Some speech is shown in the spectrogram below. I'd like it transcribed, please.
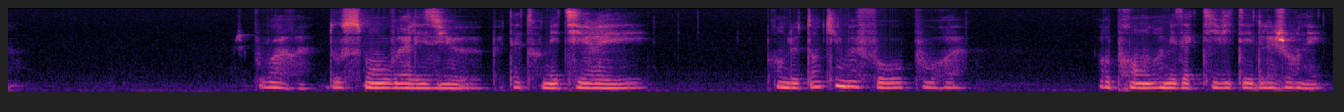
Je vais pouvoir doucement ouvrir les yeux, peut-être m'étirer, prendre le temps qu'il me faut pour reprendre mes activités de la journée.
